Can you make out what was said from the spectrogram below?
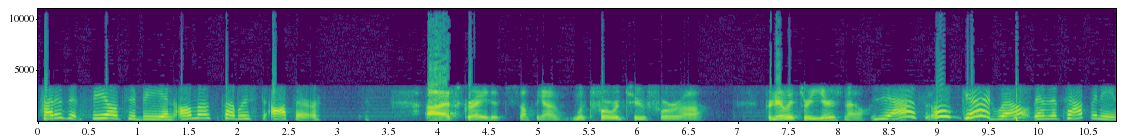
How does it feel to be an almost published author? Uh, it's great. It's something I've looked forward to for uh, for nearly three years now. Yes. Oh, good. Well, and it's happening.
